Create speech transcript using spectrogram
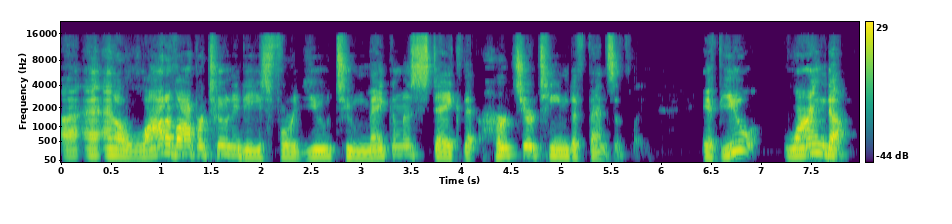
uh, and a lot of opportunities for you to make a mistake that hurts your team defensively if you lined up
